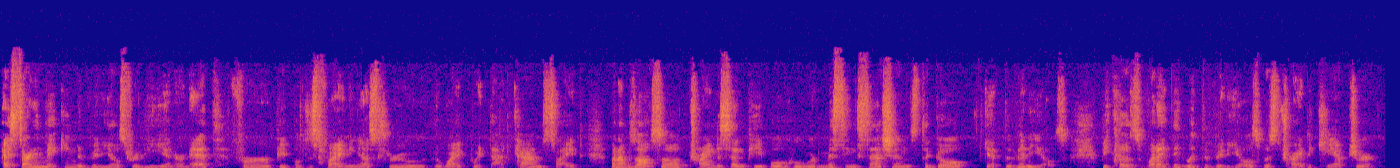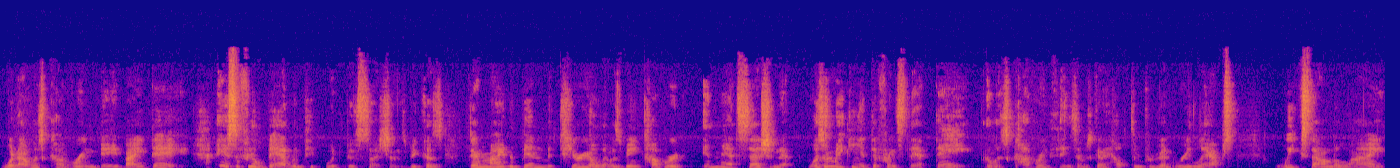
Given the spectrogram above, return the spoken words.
I started making the videos for the internet for people just finding us through the whyquit.com site, but I was also trying to send people who were missing sessions to go get the videos. Because what I did with the videos was try to capture what I was covering day by day. I used to feel bad when people would miss sessions because there might have been material that was being covered in that session that wasn't making a difference that day, but it was covering things that was going to help them prevent relapse weeks down the line,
